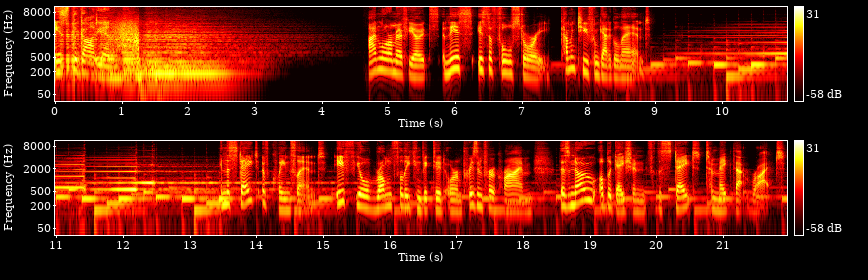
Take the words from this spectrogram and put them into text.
is The Guardian. I'm Laura Murphy Oates, and this is the full story coming to you from Gadigal Land. In the state of Queensland, if you're wrongfully convicted or imprisoned for a crime, there's no obligation for the state to make that right.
